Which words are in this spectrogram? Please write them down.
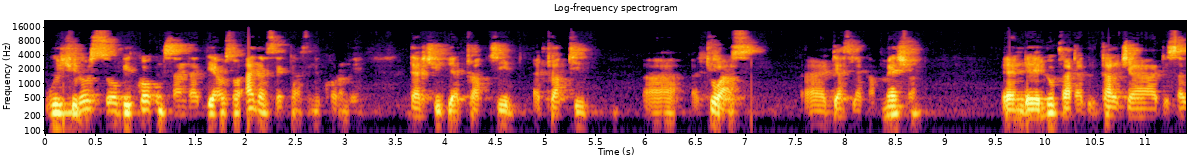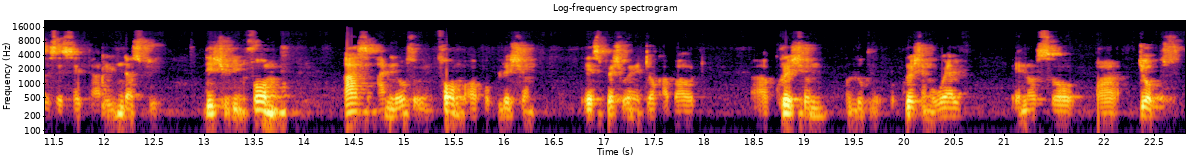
we should also be cognizant that there are also other sectors in the economy that should be attractive, attractive uh, to us, uh, just like I've mentioned. And they look at agriculture, the services sector, the industry. They should inform us and also inform our population, especially when you talk about uh, creation, creation wealth, and also uh, jobs.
